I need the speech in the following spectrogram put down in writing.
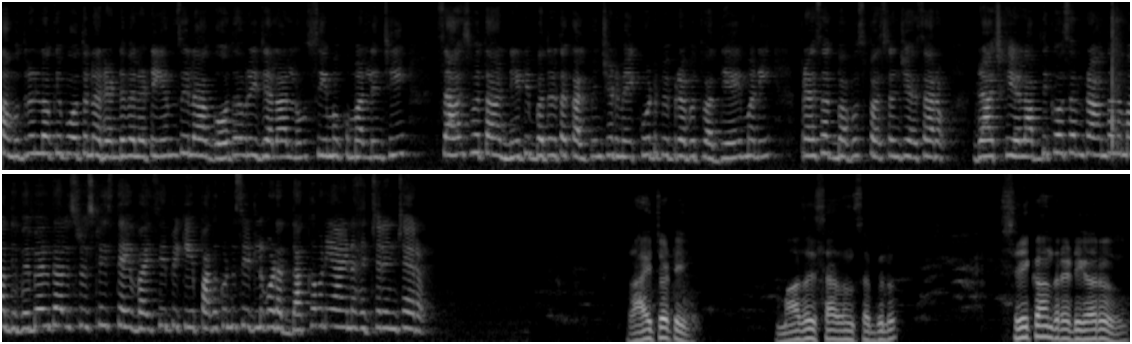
సముద్రంలోకి పోతున్న రెండు వేల టీఎంసీల గోదావరి జలాలను సీమకు మళ్ళించి శాశ్వత నీటి భద్రత కల్పించడమే కూటమి ప్రభుత్వ ధ్యేయమని ప్రసాద్ బాబు స్పష్టం చేశారు. రాజకీయ లబ్ధి కోసం ప్రాంతాల మధ్య విభేదాలు సృష్టిస్తే వైసీపీకి పదకొండు సీట్లు కూడా దక్కవని ఆయన హెచ్చరించారు. రాయచోటి మాజీ శాసనసభ్యులు శ్రీకాంత్ రెడ్డి గారు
